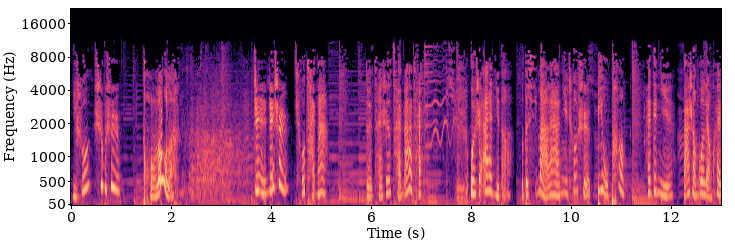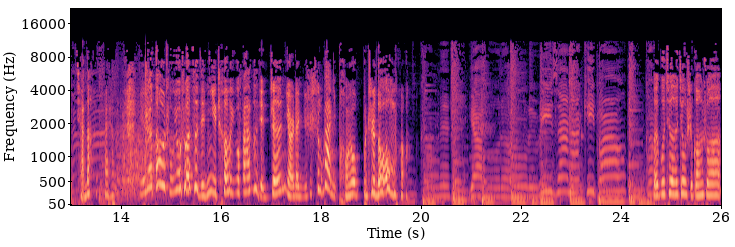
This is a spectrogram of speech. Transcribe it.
你说是不是？捅漏了，真人真事儿，求采纳，对，才是采纳才。我是爱你的，我的喜马拉雅昵称是 Biu 胖，还给你打赏过两块钱呢。哎呀，你这到处又说自己昵称，又发自己真名的，你是生怕你朋友不知道吗？回不去了旧时光说。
